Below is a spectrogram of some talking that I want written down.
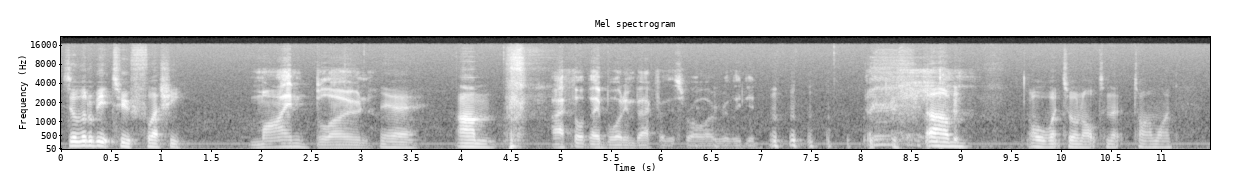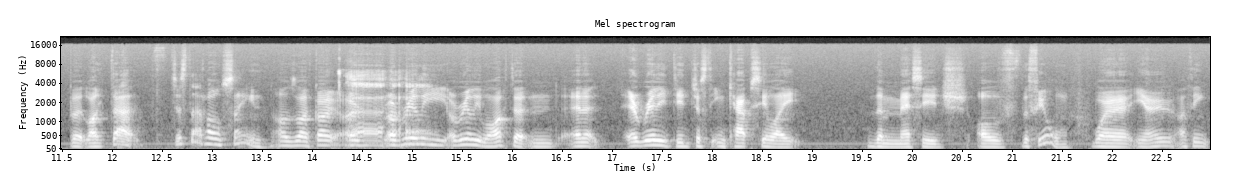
he's a little bit too fleshy. Mind blown. Yeah. Um. I thought they brought him back for this role. I really did. um, or went to an alternate timeline, but like that, just that whole scene, I was like, I, I, I really, I really liked it, and and it, it really did just encapsulate the message of the film, where you know, I think,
